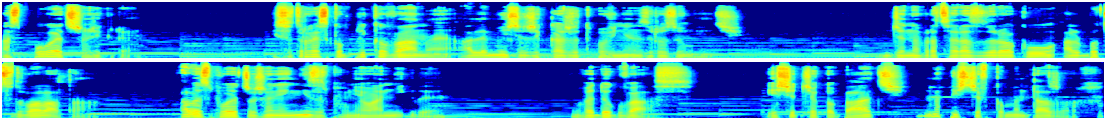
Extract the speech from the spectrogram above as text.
a społeczność gry. Jest to trochę skomplikowane, ale myślę, że każdy to powinien zrozumieć. Jenna wraca raz do roku albo co dwa lata, aby społeczność o niej nie zapomniała nigdy. Według Was, jeśli czego bać, napiszcie w komentarzach.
